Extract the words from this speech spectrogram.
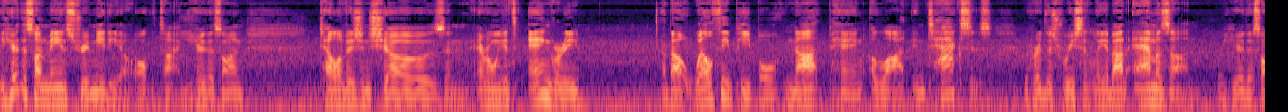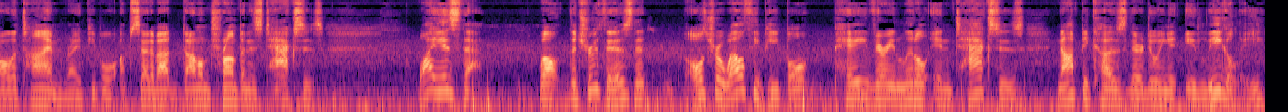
you hear this on mainstream media all the time. You hear this on television shows, and everyone gets angry about wealthy people not paying a lot in taxes. We heard this recently about Amazon. We hear this all the time, right? People upset about Donald Trump and his taxes. Why is that? Well, the truth is that ultra wealthy people pay very little in taxes, not because they're doing it illegally,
